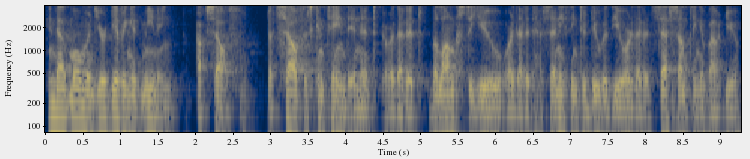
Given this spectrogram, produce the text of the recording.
in that moment you're giving it meaning of self, that self is contained in it, or that it belongs to you, or that it has anything to do with you, or that it says something about you,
